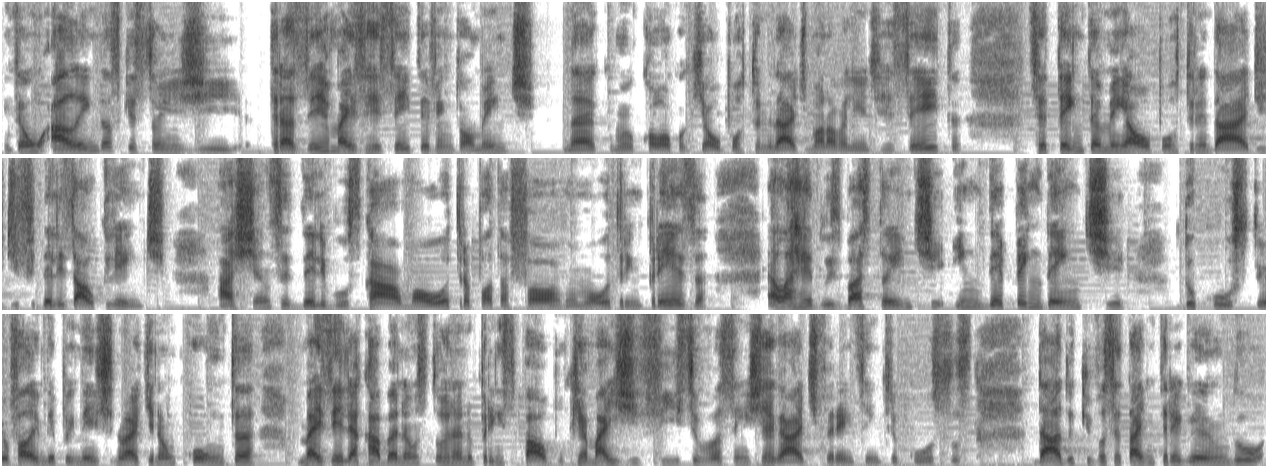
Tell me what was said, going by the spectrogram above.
Então, além das questões de trazer mais receita eventualmente, né, como eu coloco aqui a oportunidade de uma nova linha de receita, você tem também a oportunidade de fidelizar o cliente. A chance dele buscar uma outra plataforma, uma outra empresa, ela reduz bastante, independente do custo. Eu falo independente, não é que não conta, mas ele acaba não se tornando principal porque é mais difícil você enxergar a diferença entre custos, dado que você está entregando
